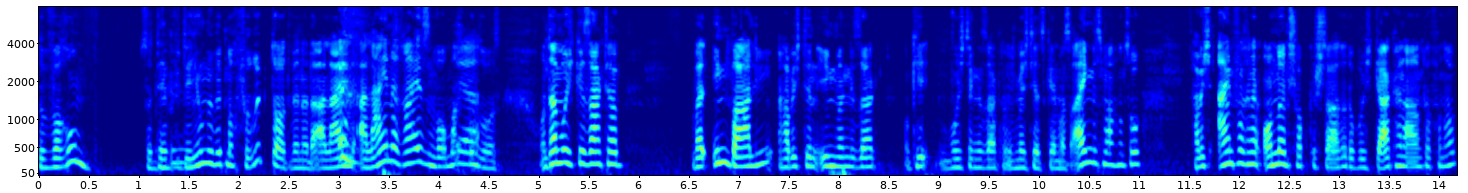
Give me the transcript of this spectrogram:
So, warum? So, der, der Junge wird noch verrückt dort, wenn er da allein, alleine reisen. Warum macht Ja. man sowas? Und dann, wo ich gesagt habe, weil in Bali habe ich dann irgendwann gesagt, okay, wo ich dann gesagt habe, ich möchte jetzt gerne was Eigenes machen und so, habe ich einfach einen Online-Shop gestartet, obwohl ich gar keine Ahnung davon habe.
